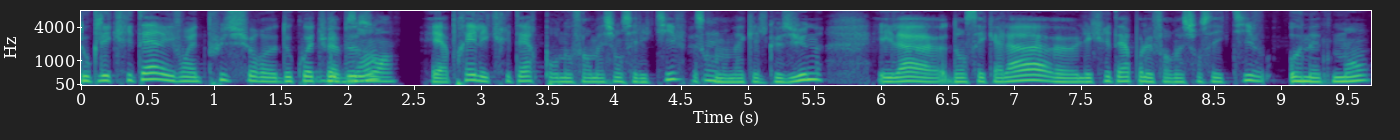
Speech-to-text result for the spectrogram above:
Donc, les critères, ils vont être plus sur de quoi tu Des as besoin. Et après, les critères pour nos formations sélectives, parce qu'on Mm. en a quelques-unes. Et là, dans ces cas-là, euh, les critères pour les formations sélectives, honnêtement,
